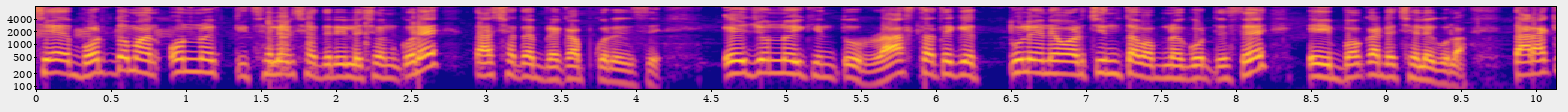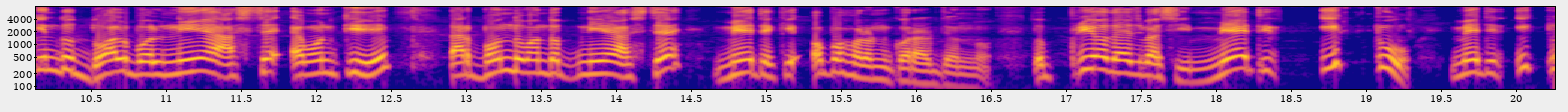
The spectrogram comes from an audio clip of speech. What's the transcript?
সে বর্তমান অন্য একটি ছেলের সাথে রিলেশন করে, তার সাথে ব্রেকআপ করে দিয়েছে এই জন্যই কিন্তু রাস্তা থেকে তুলে নেওয়ার চিন্তা ভাবনা করতেছে এই বকাটে ছেলেগুলা। তারা কিন্তু দল বল নিয়ে আসছে, এমনকি তার বন্ধু বান্ধব নিয়ে আসছে মেয়েটিকে অপহরণ করার জন্য। তো প্রিয় দেশবাসী, মেয়েটির একটু মেয়েটির একটু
